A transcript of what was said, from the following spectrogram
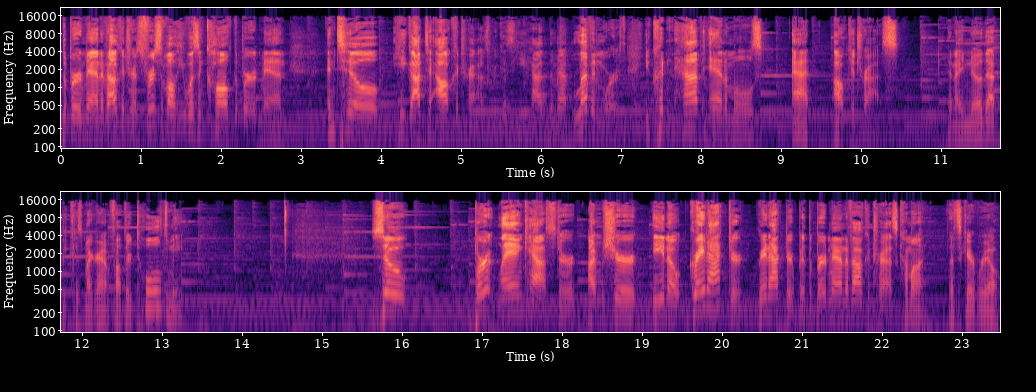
the Birdman of Alcatraz. First of all, he wasn't called the Birdman until he got to Alcatraz because he had them at Leavenworth. You couldn't have animals at Alcatraz. And I know that because my grandfather told me. So, Burt Lancaster, I'm sure, you know, great actor, great actor, but the Birdman of Alcatraz, come on, let's get real.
